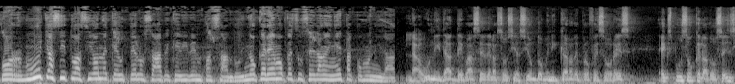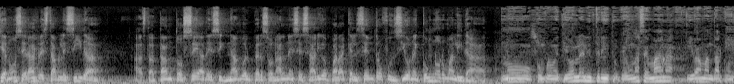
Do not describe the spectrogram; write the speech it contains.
por muchas situaciones que usted lo sabe que viven pasando y no queremos que sucedan en esta comunidad. La unidad de base de la Asociación Dominicana de Profesores expuso que la docencia no será restablecida hasta tanto sea designado el personal necesario para que el centro funcione con normalidad. Nos comprometió el distrito que en una semana iba a mandar con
